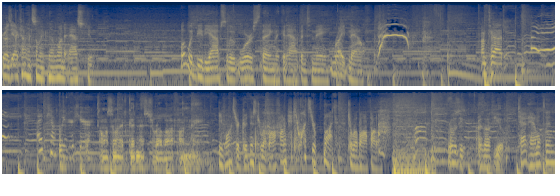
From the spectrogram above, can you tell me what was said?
Rosie, I kind of had something that I wanted to ask you. What would be the absolute worst thing that could happen to me right now? I'm Tad. I can't believe you're here. I want some of that goodness to rub off on me. He wants your goodness to rub off on him. He wants your butt to rub off on him. Rosie, I love you. Tad Hamilton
